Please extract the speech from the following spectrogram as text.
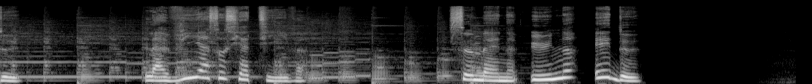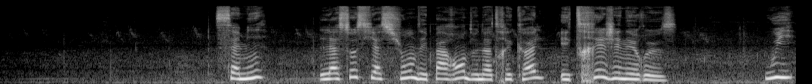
2 La vie associative Semaine 1 et 2 Samy, l'association des parents de notre école est très généreuse. Oui,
